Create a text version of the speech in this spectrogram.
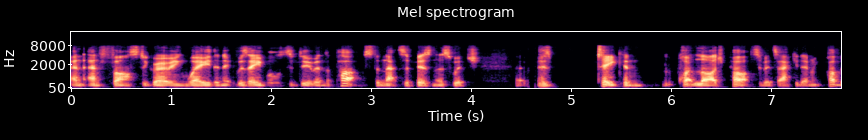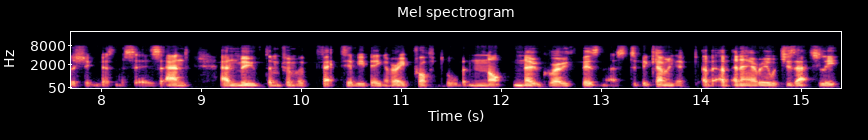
and, and faster growing way than it was able to do in the past. And that's a business which uh, has taken quite large parts of its academic publishing businesses and and moved them from effectively being a very profitable but not no growth business to becoming a, a, an area which is actually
